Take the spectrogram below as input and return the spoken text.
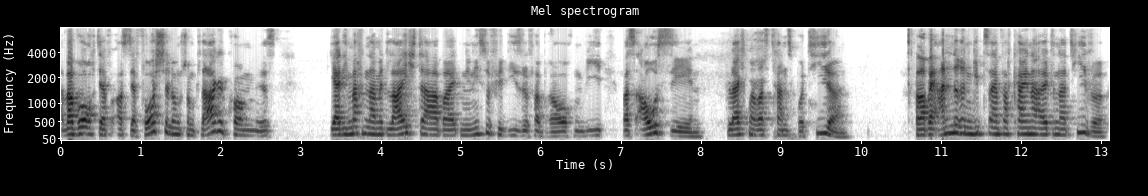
aber wo auch der, aus der Vorstellung schon klargekommen ist, ja, die machen damit leichte Arbeiten, die nicht so viel Diesel verbrauchen, wie was aussehen, vielleicht mal was transportieren. Aber bei anderen gibt es einfach keine Alternative.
